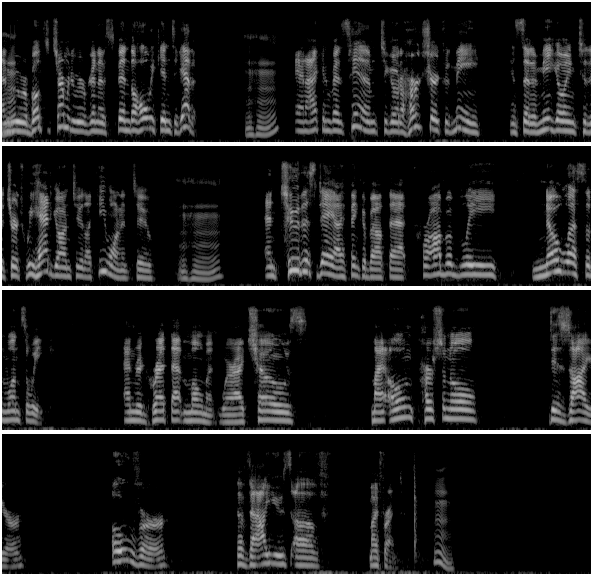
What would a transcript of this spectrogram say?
And Mhm. we were both determined we were going to spend the whole weekend together Mhm. and I convinced him to go to her church with me instead of me going to the church we had gone to like he wanted to. Mhm. And to this day, I think about that probably no less than once a week and regret that moment where I chose my own personal desire over the values of my friend. Hmm.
